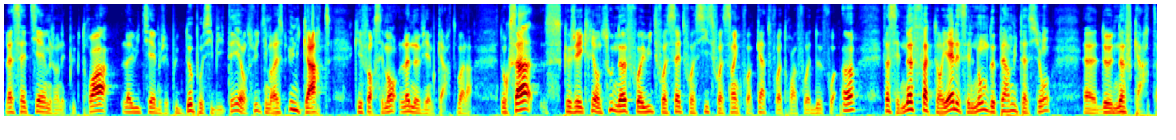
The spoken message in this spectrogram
La septième, j'en ai plus que 3. La huitième, j'ai plus que 2 possibilités. Et ensuite, il me reste une carte qui est forcément la neuvième carte. Voilà. Donc ça, ce que j'ai écrit en dessous, 9 x 8 x 7 x 6 x 5 x 4 x 3 x 2 x 1, ça c'est 9 factoriel et c'est le nombre de permutations euh, de 9 cartes.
